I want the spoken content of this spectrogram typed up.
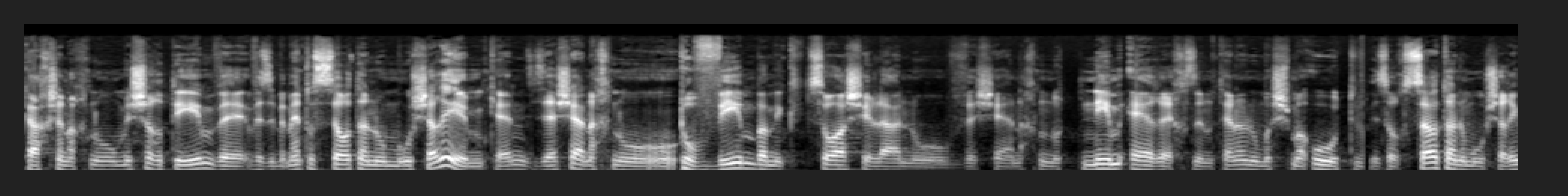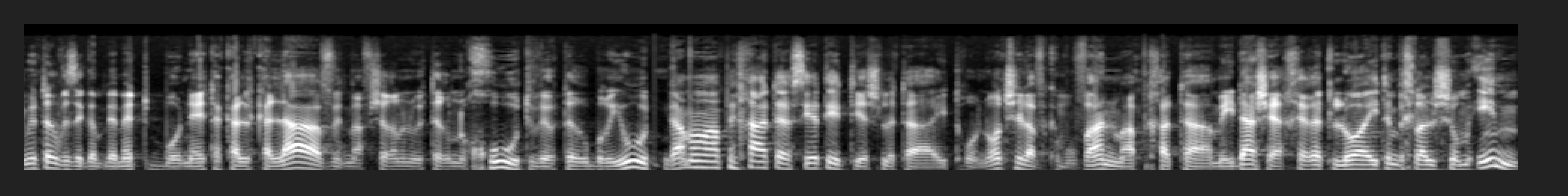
כך שאנחנו משרתים וזה באמת עושה אותנו מאושרים, כן? זה שאנחנו טובים במקצוע שלנו ושאנחנו נותנים ערך, זה נותן לנו משמעות וזה עושה אותנו מאושרים יותר וזה גם באמת בונה את הכלכלה ומאפשר לנו יותר נוחות ויותר בריאות. גם המהפכה התעשייתית יש לה את היתרונות שלה וכמובן מהפכת המידע שאחרת לא הייתם בכלל שומעים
